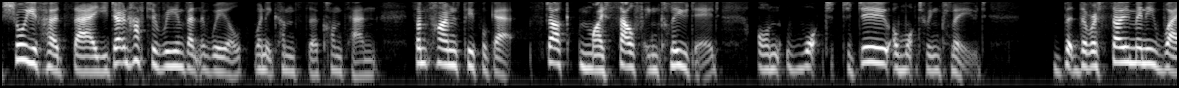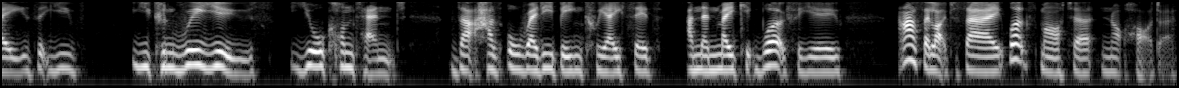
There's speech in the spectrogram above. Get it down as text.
sure you've heard say, you don't have to reinvent the wheel when it comes to content. Sometimes people get stuck, myself included, on what to do and what to include. But there are so many ways that you've you can reuse your content that has already been created and then make it work for you. As they like to say, work smarter, not harder.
